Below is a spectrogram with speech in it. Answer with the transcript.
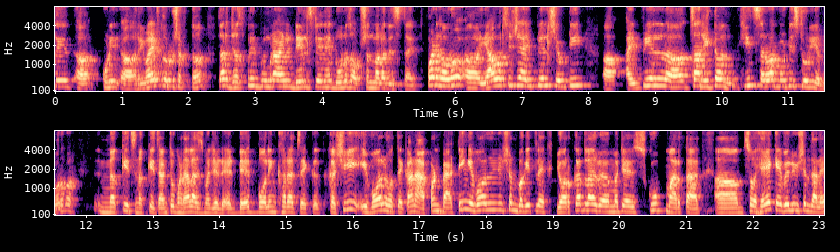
ते कोणी रिवाईव्ह करू शकतं तर जसप्रीत बुमरा आणि डेल स्टेन हे दोनच ऑप्शन मला दिसत आहेत. पण गौरव या वर्षीची आयपीएल शेवटी आयपीएल चा रिटर्न हीच सर्वात मोठी स्टोरी आहे बरोबर? नक्कीच नक्कीच. आणि तू म्हणालास म्हणजे डेथ बॉलिंग खरंच आहे कशी इव्हॉल्व्ह होते. कारण आपण बॅटिंग इव्हॉल्युशन बघितलंय. यॉर्करला म्हणजे स्कूप मारतात. सो हे एक एव्होल्युशन झालंय.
